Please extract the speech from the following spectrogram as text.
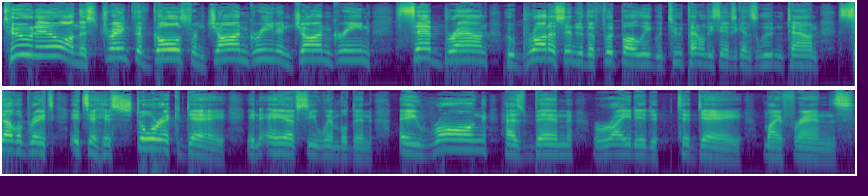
2 0 on the strength of goals from John Green and John Green. Seb Brown, who brought us into the Football League with two penalty saves against Luton Town, celebrates. It's a historic day in AFC Wimbledon. A wrong has been righted today, my friends.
